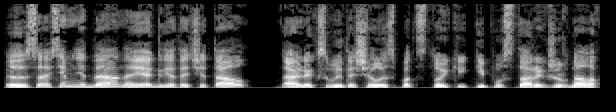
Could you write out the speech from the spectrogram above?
Совсем недавно я где-то читал... Алекс вытащил из-под стойки кипу старых журналов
